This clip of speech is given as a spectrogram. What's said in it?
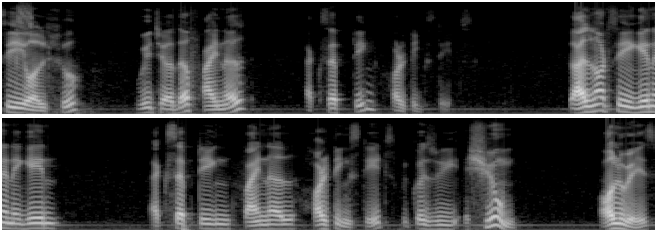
say also which are the final accepting halting states. So, I will not say again and again accepting final halting states because we assume always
